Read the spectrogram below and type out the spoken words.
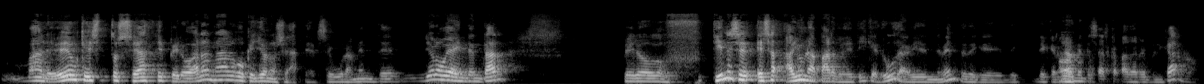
vale, veo que esto se hace, pero harán algo que yo no sé hacer, seguramente. Yo lo voy a intentar, pero tienes e- esa, hay una parte de ti que duda, evidentemente, de que, de- de que Claro. realmente seas capaz de replicarlo.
